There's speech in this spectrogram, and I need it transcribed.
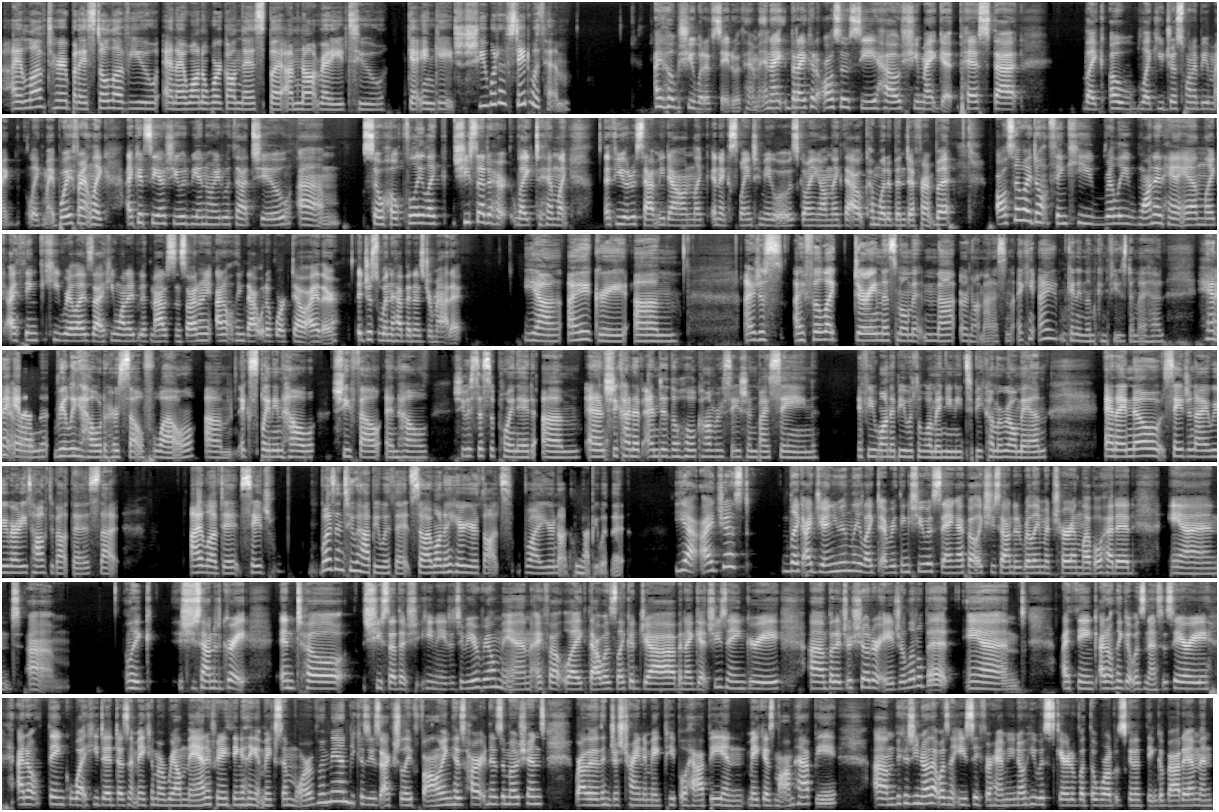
I loved her, but I still love you, and I want to work on this, but I'm not ready to get engaged. She would have stayed with him. I hope she would have stayed with him. And I but I could also see how she might get pissed that like oh like you just want to be my like my boyfriend like i could see how she would be annoyed with that too um so hopefully like she said to her like to him like if you would have sat me down like and explained to me what was going on like the outcome would have been different but also i don't think he really wanted hannah ann like i think he realized that he wanted to be with madison so i don't i don't think that would have worked out either. It just wouldn't have been as dramatic. Yeah i agree um i just i feel like during this moment, Matt or not Madison, I can't. I'm getting them confused in my head. Hannah Ann really held herself well, um, explaining how she felt and how she was disappointed. Um, and she kind of ended the whole conversation by saying, "If you want to be with a woman, you need to become a real man." And I know Sage and I, we've already talked about this. That I loved it. Sage wasn't too happy with it, so I want to hear your thoughts. Why you're not too happy with it? Yeah, I just like I genuinely liked everything she was saying. I felt like she sounded really mature and level-headed and um like she sounded great until she said that she, he needed to be a real man. I felt like that was like a jab, and I get she's angry, um, but it just showed her age a little bit. And I think I don't think it was necessary. I don't think what he did doesn't make him a real man. If anything, I think it makes him more of a man because he's actually following his heart and his emotions rather than just trying to make people happy and make his mom happy. Um, because you know that wasn't easy for him. You know he was scared of what the world was going to think about him and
